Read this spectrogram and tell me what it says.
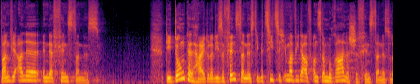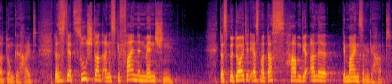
waren wir alle in der Finsternis. Die Dunkelheit oder diese Finsternis, die bezieht sich immer wieder auf unsere moralische Finsternis oder Dunkelheit. Das ist der Zustand eines gefallenen Menschen. Das bedeutet erstmal, das haben wir alle gemeinsam gehabt.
